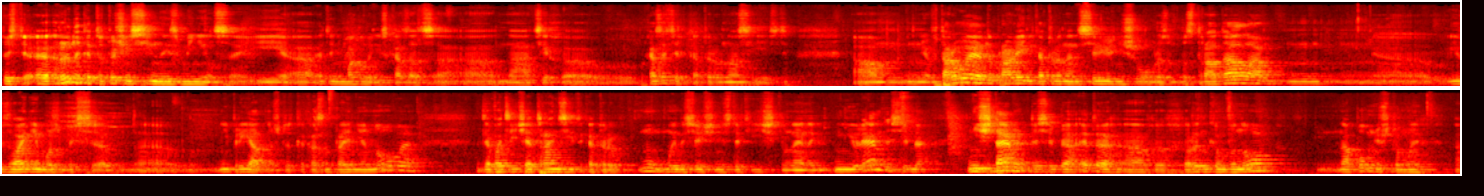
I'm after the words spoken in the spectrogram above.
То есть э, рынок этот очень сильно изменился, и это не могло не сказаться на тех показателях, которые у нас есть. Второе направление, которое, наверное, серьезнейшим образом пострадало, и вдвойне, может быть, неприятно, что это как раз направление новое, для, в отличие от транзита, который ну, мы на сегодняшний день стратегическим, наверное, не являем для себя, не считаем для себя, это э, рынок МВНО. Напомню, что мы э,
